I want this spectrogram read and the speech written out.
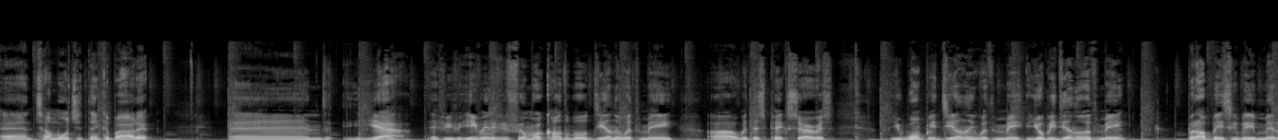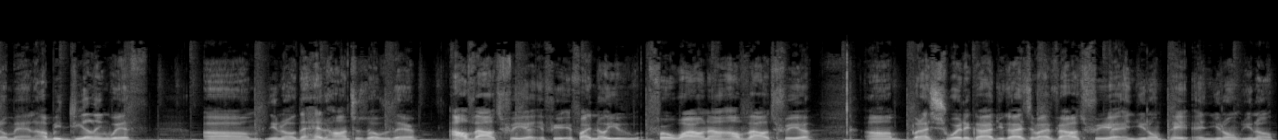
and tell me what you think about it. And yeah, if you even if you feel more comfortable dealing with me uh, with this pick service, you won't be dealing with me. You'll be dealing with me, but I'll basically be a middleman. I'll be dealing with, um, you know, the head honchos over there. I'll vouch for you if you if I know you for a while now. I'll vouch for you. Um, but I swear to God, you guys, if I vouch for you and you don't pay and you don't, you know,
